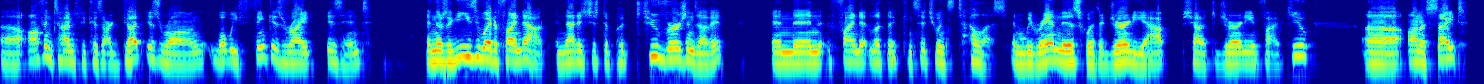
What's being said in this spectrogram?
Uh, oftentimes, because our gut is wrong, what we think is right isn't. And there's an easy way to find out, and that is just to put two versions of it and then find it. Look, the constituents tell us. And we ran this with a Journey app. Shout out to Journey and 5Q uh, on a site.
